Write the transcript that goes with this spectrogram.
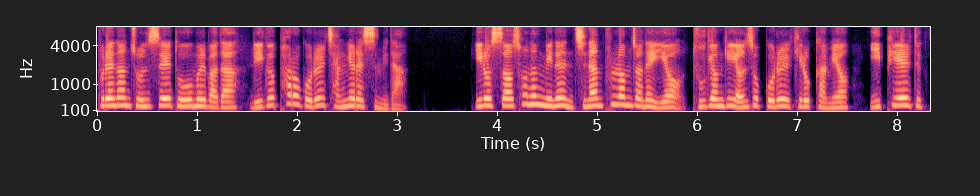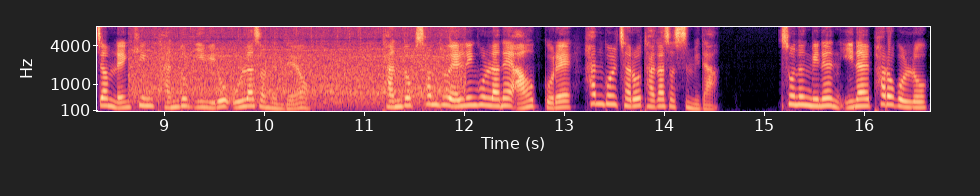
브레넌 존스의 도움을 받아 리그 8호 골을 장렬했습니다. 이로써 손흥민은 지난 플럼전에 이어 두 경기 연속골을 기록하며 EPL 득점 랭킹 단독 2위로 올라섰는데요. 단독 선두 엘링 홀란의 9골에 한 골 차로 다가섰습니다. 손흥민은 이날 8호 골로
